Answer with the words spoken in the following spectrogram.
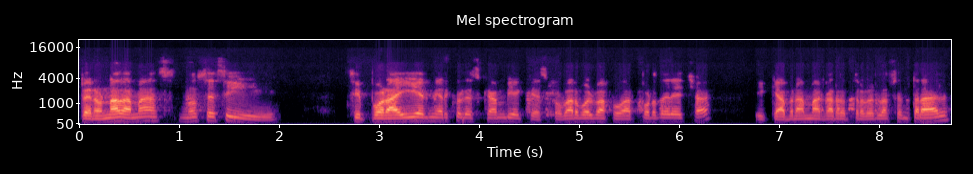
pero nada más. No sé si, si por ahí el miércoles cambie que Escobar vuelva a jugar por derecha y que Abraham agarre otra vez la central.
